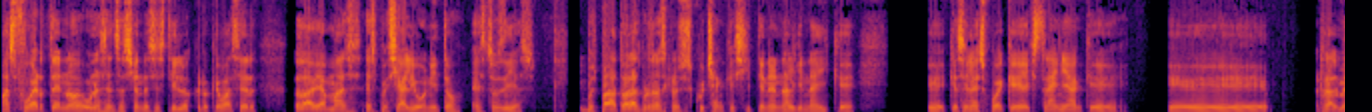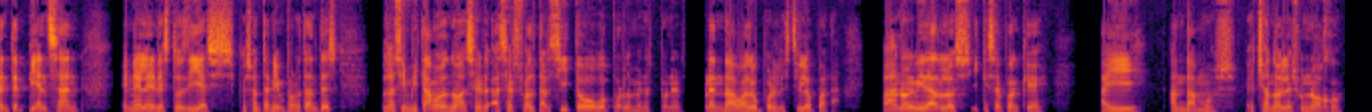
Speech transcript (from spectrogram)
más fuerte, ¿no? Una sensación de ese estilo, creo que va a ser todavía más especial y bonito estos días. Y pues para todas las personas que nos escuchan, que sí tienen alguien ahí que, que, se les fue, que extrañan, que, que realmente piensan en él en estos días que son tan importantes, pues los invitamos, ¿no? A hacer, a hacer su altarcito o por lo menos poner prenda o algo por el estilo para, para no olvidarlos y que sepan que ahí andamos echándoles un ojo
